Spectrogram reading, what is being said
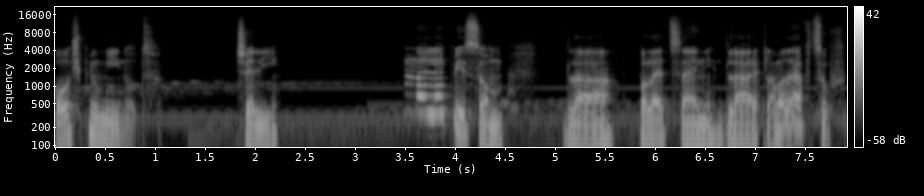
8 minut, czyli najlepiej są dla poleceń dla reklamodawców.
